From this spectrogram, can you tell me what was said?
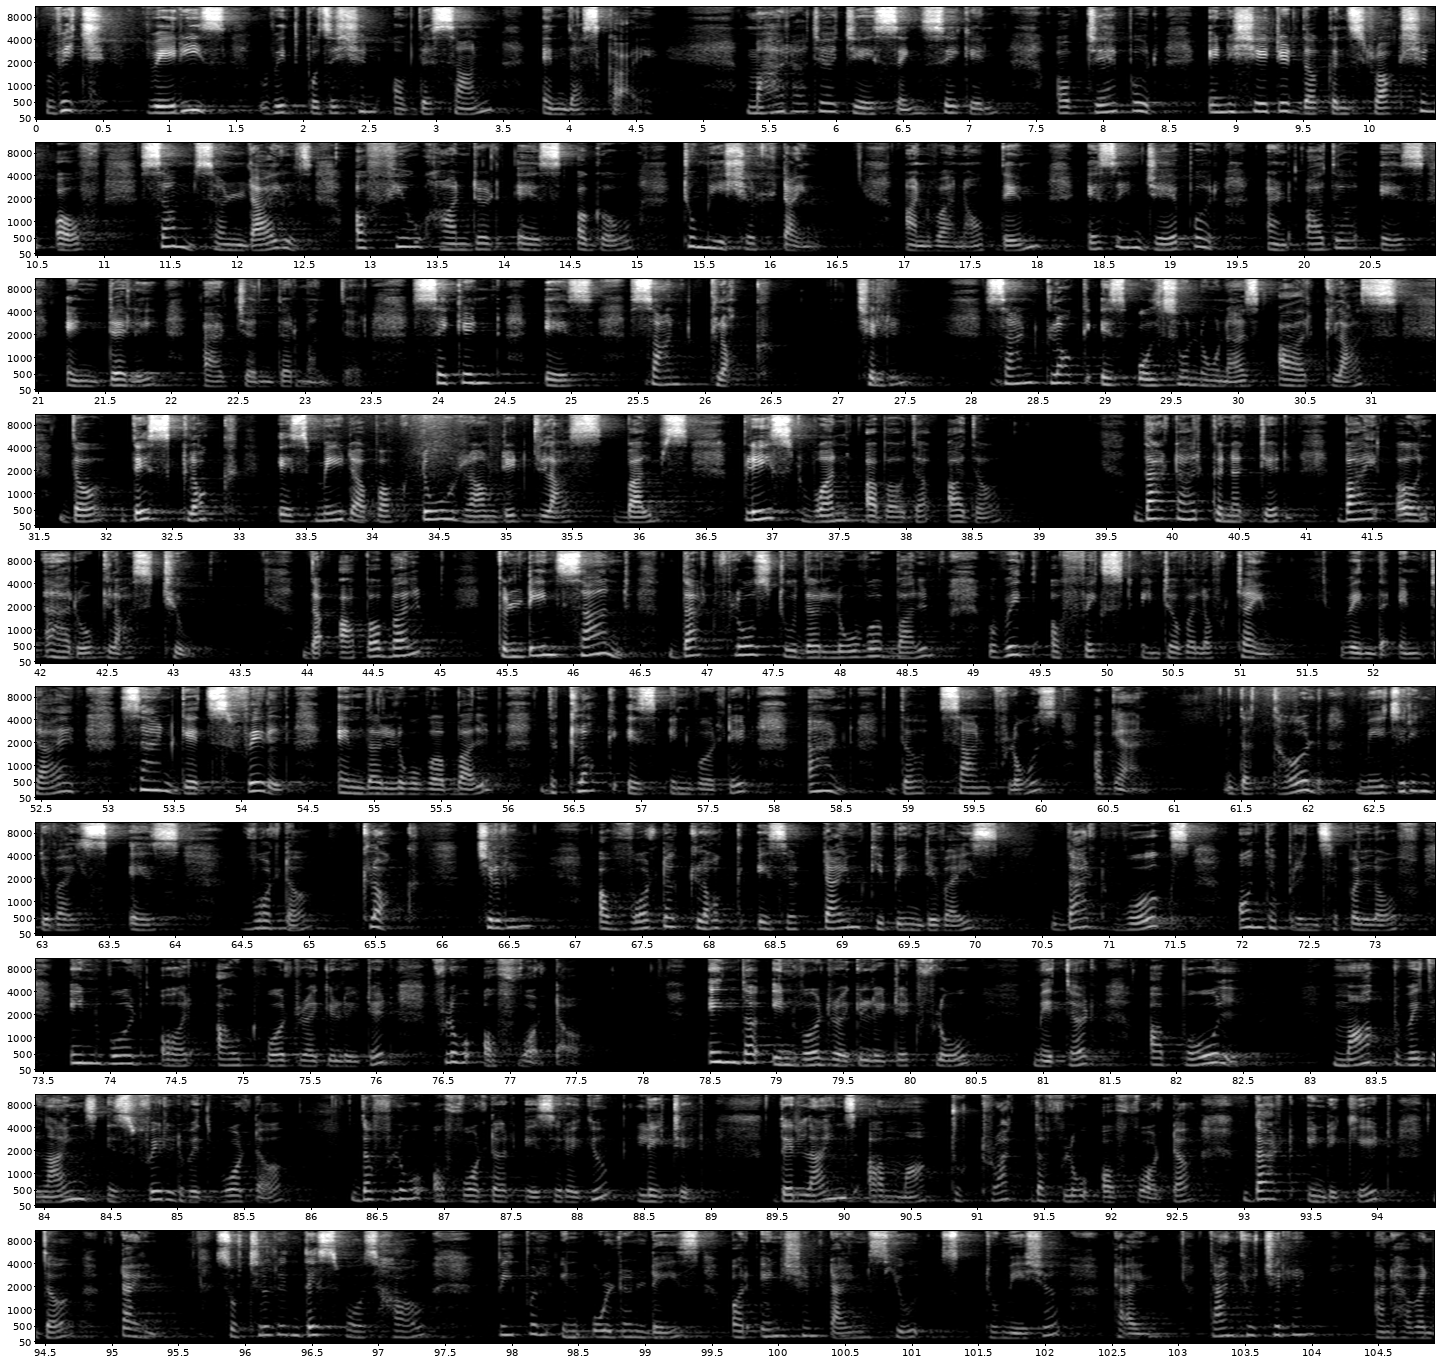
which varies with position of the sun in the sky. Maharaja Jai Singh II of Jaipur initiated the construction of some sundials a few hundred years ago to measure time. And one of them is in Jaipur and other is in Delhi at Jantar Mantar. Second is sand clock. Children, sand clock is also known as hour glass. The, this clock is made up of two rounded glass bulbs placed one above the other that are connected by an arrow glass tube. The upper bulb contains sand that flows to the lower bulb with a fixed interval of time. When the entire sand gets filled in the lower bulb, the clock is inverted and the sand flows again. The third measuring device is water clock. Children, a water clock is a timekeeping device that works on the principle of inward or outward regulated flow of water. In the inward regulated flow method, a bowl marked with lines is filled with water. The flow of water is regulated. The lines are marked to track the flow of water that indicate the time. So, children, this was how people in olden days or ancient times used to measure time. Thank you, children, and have a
